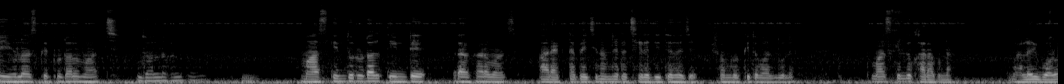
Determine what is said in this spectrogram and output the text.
এই হলো আজকে টোটাল মাছ। ফেলতে মাছ কিন্তু টোটাল তিনটে রাখার মাছ। আর একটা পেয়েছিলাম যেটা ছেড়ে দিতে হয়েছে সংরক্ষিত মাছ বলে। মাছ কিন্তু খারাপ না ভালোই বড়।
